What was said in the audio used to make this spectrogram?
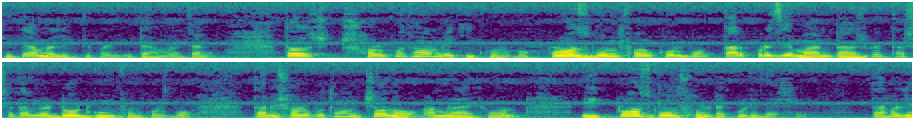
থেকে আমরা লিখতে পারি, এটা আমরা জানি। তো সর্বপ্রথম আমরা কি করব? ক্রস গুণফল করব, তারপরে যে মানটা আসবে তার সাথে আমরা ডট গুণফল করব। তাহলে সর্বপ্রথম চলো আমরা এখন এই ক্রস গুণফলটা করে দেখি। তাহলে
